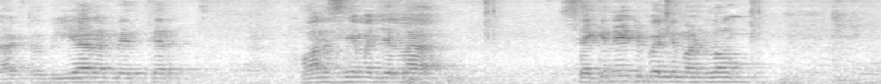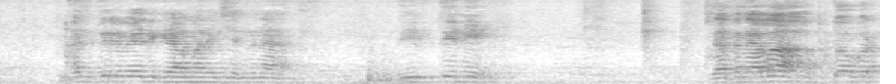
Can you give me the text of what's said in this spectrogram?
doctor BR Ambedkar Konaseema జిల్లా సెకినేటిపల్లి మండలం అంతిర్వేది గ్రామానికి చెందిన దీప్తిని గత నెల అక్టోబర్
